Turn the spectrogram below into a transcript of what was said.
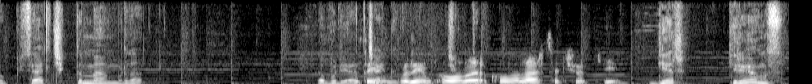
Çok güzel çıktım ben buradan. W Buradayım atacak. buradayım. Kovala, kovalarsa çok iyi. Gir. Giriyor musun?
